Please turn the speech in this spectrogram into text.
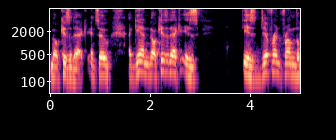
Melchizedek. And so again, Melchizedek is is different from the,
